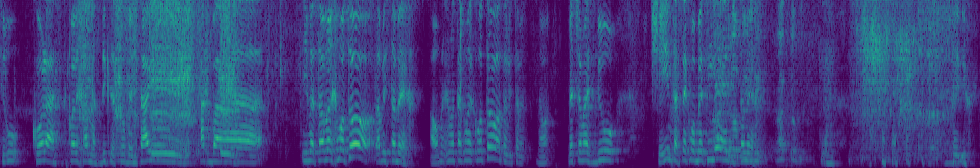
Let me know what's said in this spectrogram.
תראו, כל, אחד מצדיק את עצמו בינתיים, רק ב... אם אתה אומר כמותו, אתה מסתבך. אם אתה אומר כמותו, אתה מסתבך. נכון? בית שמאי הסבירו שאם תעשה כמו בית הלל, רק לא. ביבי, רק לא ביבי. בדיוק.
